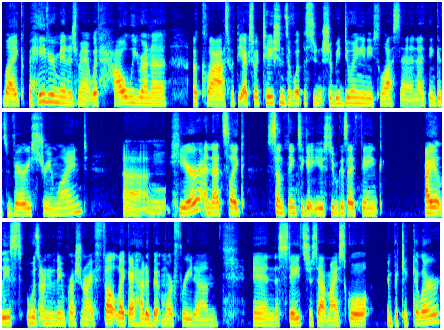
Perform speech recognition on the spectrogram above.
like behavior management, with how we run a, a class, with the expectations of what the student should be doing in each lesson. I think it's very streamlined um, Oh. here. And that's like something to get used to because I think I at least was under the impression or I felt like I had a bit more freedom in the States, just at my school in particular,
